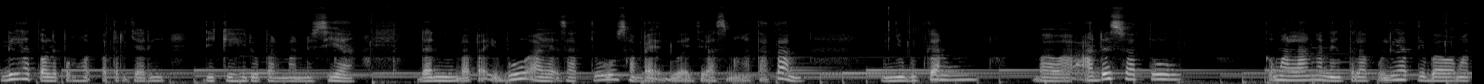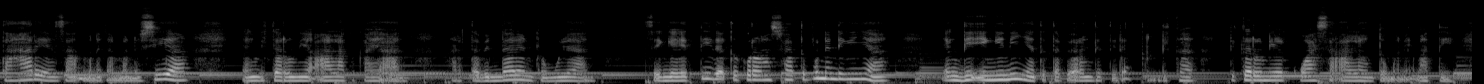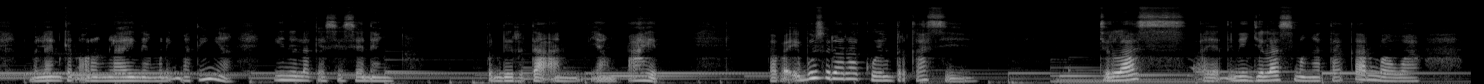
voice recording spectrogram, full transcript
dilihat oleh pengkhotbah terjadi di kehidupan manusia. Dan Bapak Ibu ayat 1 sampai 2 jelas mengatakan menyebutkan bahwa ada suatu kemalangan yang telah kulihat di bawah matahari yang sangat menekan manusia yang dikarunia Allah kekayaan, harta benda dan kemuliaan sehingga ia tidak kekurangan sesuatu pun yang dinginnya yang diingininya tetapi orang itu tidak dikaruniai kuasa Allah untuk menikmati. Melainkan orang lain yang menikmatinya. Inilah kesesian yang penderitaan yang pahit. Bapak Ibu Saudaraku yang terkasih. Jelas ayat ini jelas mengatakan bahwa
